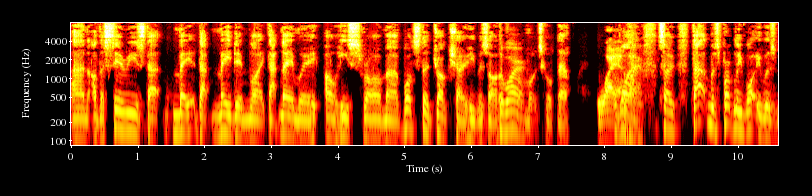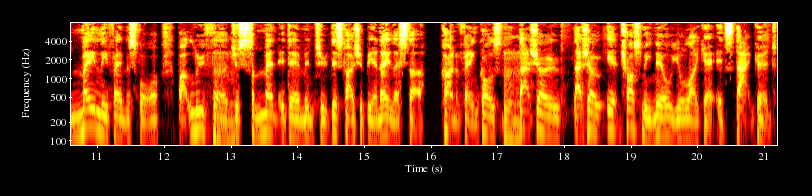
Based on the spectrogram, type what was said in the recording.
and other series that made that made him like that name. Where he- oh, he's from uh, what's the drug show he was on? The Wire. forgotten What it's called now? why? The Wire. So that was probably what he was mainly famous for. But Luther Hmm. just cemented him into this guy should be an A-lister kind of thing. Because Hmm. that show, that show, it, trust me, Neil, you'll like it. It's that good.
